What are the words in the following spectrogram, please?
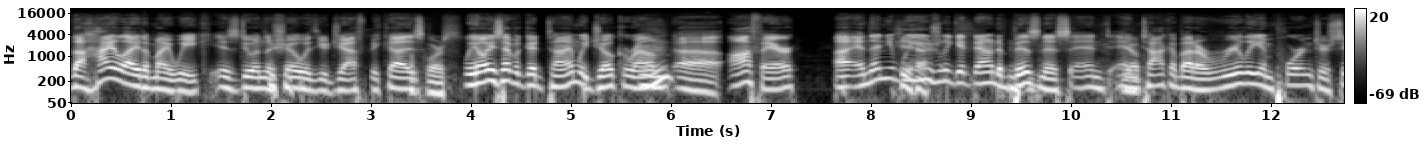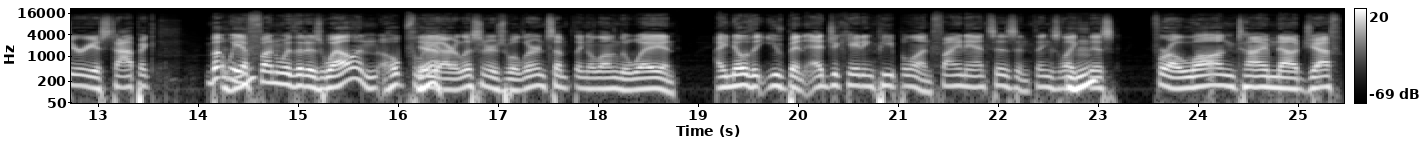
the highlight of my week is doing the show with you, Jeff, because of course. we always have a good time. We joke around mm-hmm. uh, off air, uh, and then you, we yeah. usually get down to business and, and yep. talk about a really important or serious topic. But mm-hmm. we have mm-hmm. fun with it as well, and hopefully yeah. our listeners will learn something along the way. And I know that you've been educating people on finances and things like mm-hmm. this for a long time now, Jeff.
